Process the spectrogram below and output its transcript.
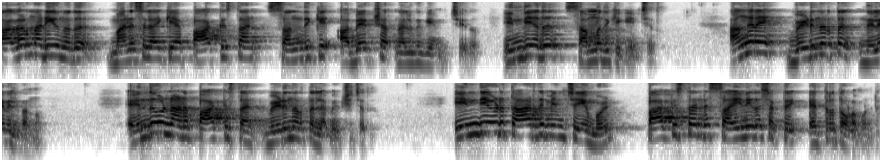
തകർന്നടിയുന്നത് മനസ്സിലാക്കിയ പാകിസ്ഥാൻ സന്ധിക്ക് അപേക്ഷ നൽകുകയും ചെയ്തു. ഇന്ത്യ അത് സമ്മതിക്കുകയും ചെയ്തു. അങ്ങനെ വെടിനിർത്തൽ നിലവിൽ വന്നു. എന്തുകൊണ്ടാണ് പാകിസ്ഥാൻ വെടിനിർത്തൽ അപേക്ഷിച്ചത്? ഇന്ത്യയോട് താരതമ്യം ചെയ്യുമ്പോൾ പാകിസ്ഥാന്റെ സൈനിക ശക്തി എത്രത്തോളമുണ്ട്?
